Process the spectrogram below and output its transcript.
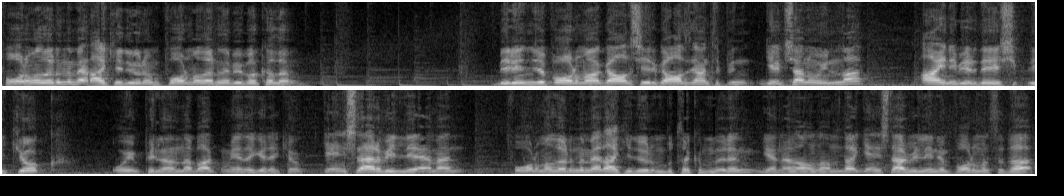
formalarını merak ediyorum. Formalarına bir bakalım. Birinci forma Galatasaray Gaziantep'in geçen oyunla aynı bir değişiklik yok. Oyun planına bakmaya da gerek yok. Gençler Birliği hemen formalarını merak ediyorum bu takımların genel anlamda. Gençler Birliği'nin forması da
